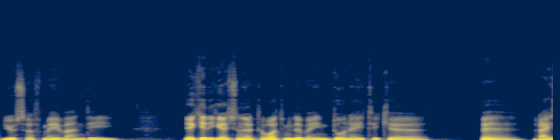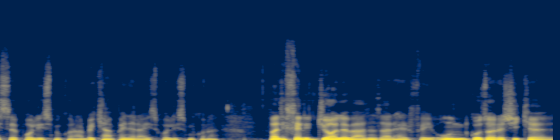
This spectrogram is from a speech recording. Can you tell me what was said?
یوسف میوندی. یکی دیگهشون ارتباط میده به این دونیتی که به رئیس پلیس می‌کنن به کمپین رئیس پلیس می‌کنن. ولی خیلی جالب از نظر حرفه اون گزارشی که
